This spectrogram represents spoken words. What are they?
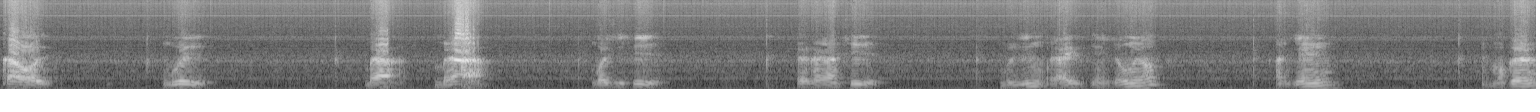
kawol ngul bra bra ngolgisi referansi bulgin rai kin jomino anjeni mokel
